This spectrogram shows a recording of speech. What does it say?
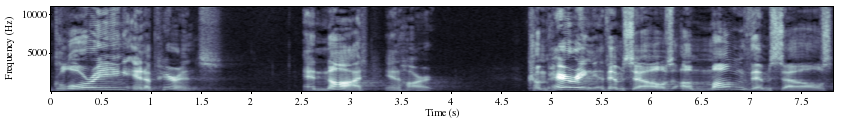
Glorying in appearance and not in heart. Comparing themselves among themselves,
